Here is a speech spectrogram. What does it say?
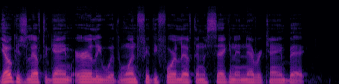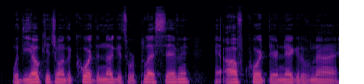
Jokic left the game early with 154 left in the second and never came back. With Jokic on the court, the Nuggets were plus seven, and off court, they're negative nine.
